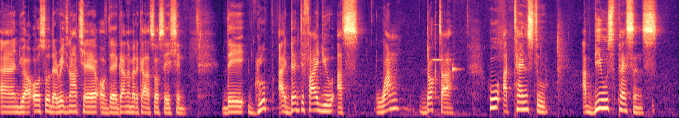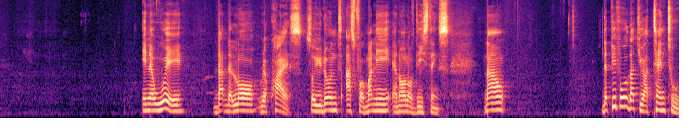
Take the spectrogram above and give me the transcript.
and you are also the regional chair of the Ghana Medical Association, the group identified you as one doctor who attends to abused persons in a way that the law requires. So you don't ask for money and all of these things. Now, the people that you attend to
